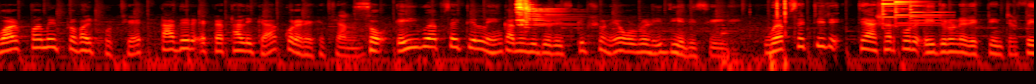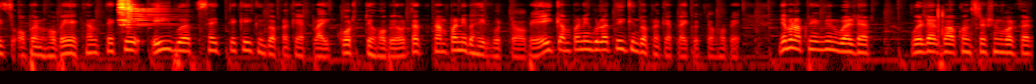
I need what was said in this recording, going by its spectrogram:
ওয়ার্ক পারমিট প্রোভাইড করছে, তাদের একটা তালিকা করে রেখেছেন। সো এই ওয়েবসাইটের লিঙ্ক আমি ভিডিও ডিসক্রিপশনে অলরেডি দিয়ে দিছি। ওয়েবসাইটটিতে আসার পর এই ধরনের একটি ইন্টারফেস ওপেন হবে। এখান থেকে এই ওয়েবসাইট থেকেই কিন্তু আপনাকে অ্যাপ্লাই করতে হবে। অর্থাৎ কোম্পানি বাহির করতে হবে। এই কোম্পানিগুলোতেই কিন্তু আপনাকে অ্যাপ্লাই করতে হবে। যেমন আপনি একজন ওয়েল্ডার ওয়েল্ডার বা কনস্ট্রাকশন ওয়ার্কার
